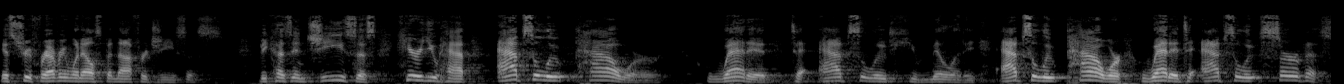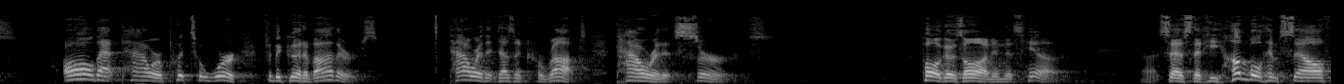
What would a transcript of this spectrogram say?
It's true for everyone else, but not for Jesus. Because in Jesus, here you have absolute power wedded to absolute humility. Absolute power wedded to absolute service. All that power put to work for the good of others. Power that doesn't corrupt. Power that serves. Paul goes on in this hymn uh, says that he humbled himself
